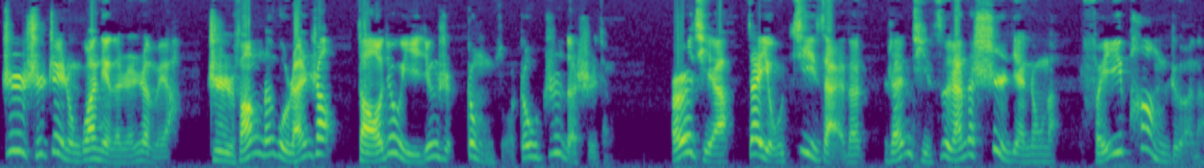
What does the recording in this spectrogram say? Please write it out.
支持这种观点的人认为啊，脂肪能够燃烧早就已经是众所周知的事情，而且啊，在有记载的人体自燃的事件中呢，肥胖者呢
